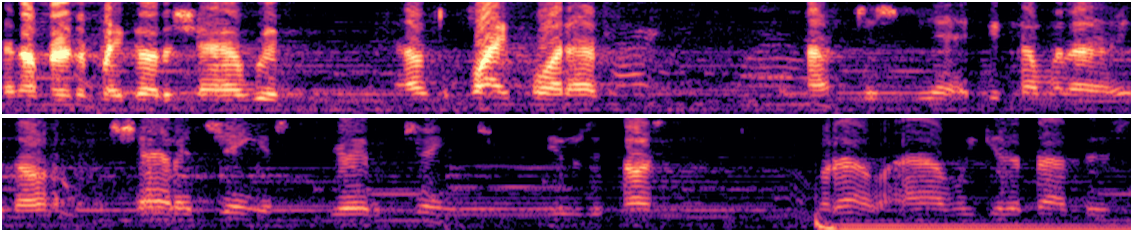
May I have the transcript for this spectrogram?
and I'm ready to break other shine with me. I was the bright part of it. I'm just yeah, becoming a, you know, shining genius, creative genius, music, artist, whatever, how we get about this.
